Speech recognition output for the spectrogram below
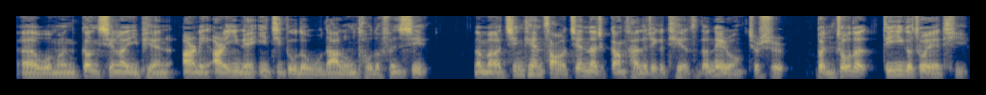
呃，我们更新了一篇二零二一年一季度的五大龙头的分析。那么今天早间的刚才的这个帖子的内容，就是本周的第一个作业题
